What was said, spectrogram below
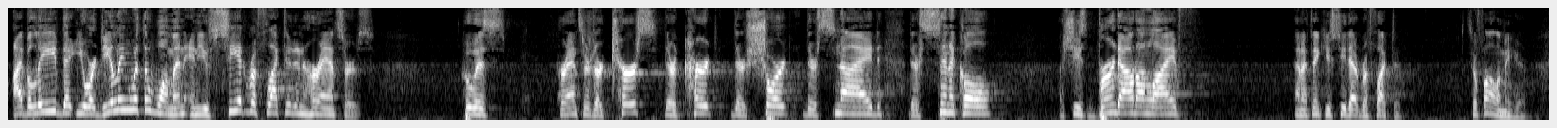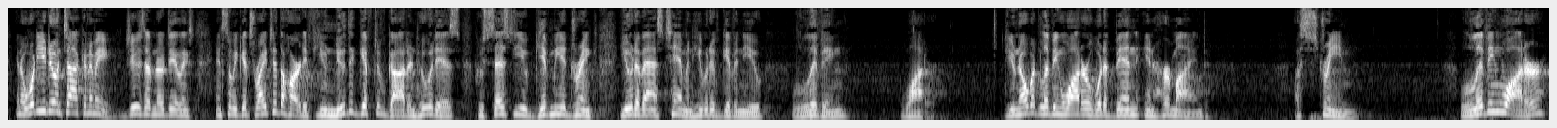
I believe that you are dealing with a woman and you see it reflected in her answers, who is her answers are terse, they're curt, they're short, they're snide, they're cynical. She's burned out on life. And I think you see that reflected. So follow me here. You know, what are you doing talking to me? Jews have no dealings. And so he gets right to the heart. If you knew the gift of God and who it is who says to you, give me a drink, you would have asked him and he would have given you living water. Do you know what living water would have been in her mind? A stream living water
